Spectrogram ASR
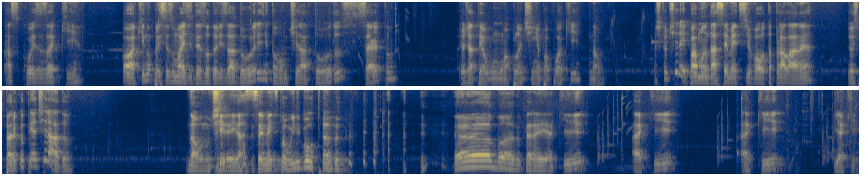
as coisas aqui. Ó, aqui não preciso mais de desodorizadores, então vamos tirar todos, certo? Eu já tenho alguma plantinha pra pôr aqui? Não. Acho que eu tirei pra mandar sementes de volta pra lá, né? Eu espero que eu tenha tirado. Não, não tirei. As sementes estão indo e voltando. ah, mano, pera aí. Aqui, aqui, aqui e aqui.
